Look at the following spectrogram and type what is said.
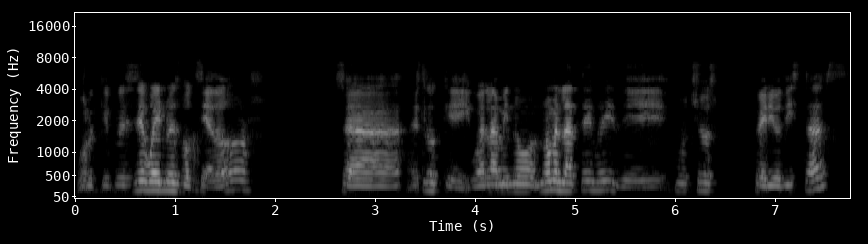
porque pues ese güey no es boxeador, o sea, es lo que igual a mí no, no me late, güey, de muchos periodistas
